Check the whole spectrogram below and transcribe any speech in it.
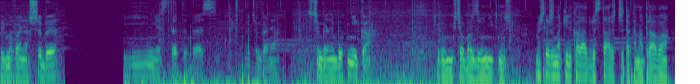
wyjmowania szyby i niestety bez wyciągania ściągania błotnika, czego bym chciał bardzo uniknąć. Myślę, że na kilka lat wystarczy taka naprawa.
